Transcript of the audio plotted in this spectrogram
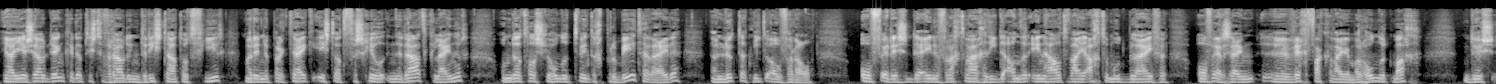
Ja, je zou denken dat is de verhouding 3 staat tot 4. Maar in de praktijk is dat verschil inderdaad kleiner. Omdat als je 120 probeert te rijden, dan lukt dat niet overal. Of er is de ene vrachtwagen die de ander inhaalt waar je achter moet blijven. Of er zijn uh, wegvakken waar je maar 100 mag. Dus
